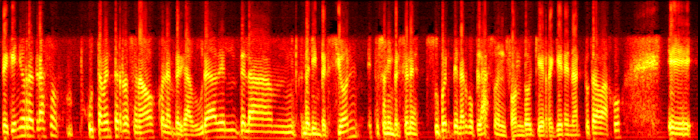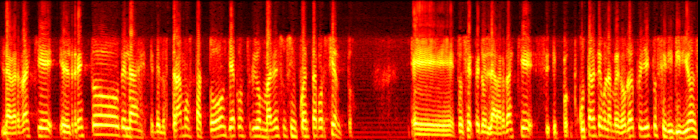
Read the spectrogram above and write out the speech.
pequeños retrasos justamente relacionados con la envergadura del, de, la, mm, de la inversión. Estas son inversiones súper de largo plazo en el fondo que requieren alto trabajo. Eh, la verdad es que el resto de, la, de los tramos está todos ya construidos más de su 50%. Eh, entonces, pero la verdad es que justamente por la envergadura del proyecto se dividió en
